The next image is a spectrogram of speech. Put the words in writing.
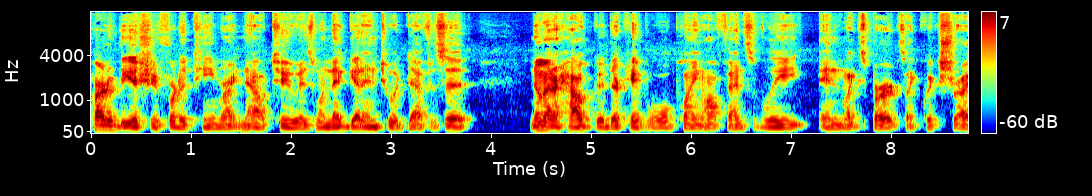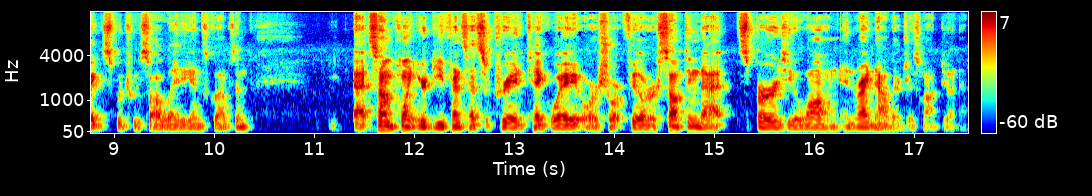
part of the issue for the team right now too is when they get into a deficit, no matter how good they're capable of playing offensively in like spurts, like quick strikes, which we saw late against Clemson, at some point your defense has to create a takeaway or a short field or something that spurs you along. And right now they're just not doing it.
